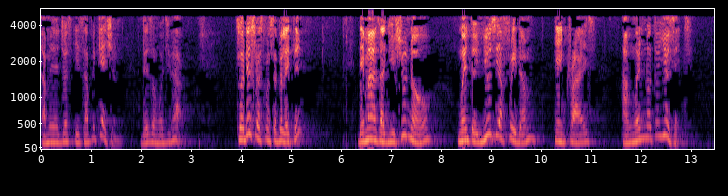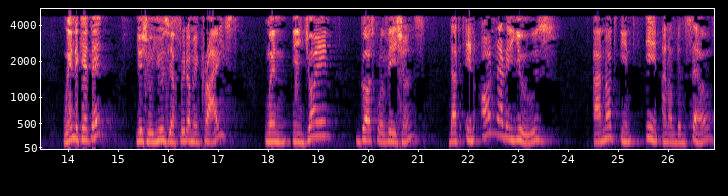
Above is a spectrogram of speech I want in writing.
I mean, adjust its application based on what you have. So this responsibility demands that you should know when to use your freedom in Christ and when not to use it. We indicated you should use your freedom in Christ when enjoying God's provisions that in ordinary use are not in, in and of themselves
